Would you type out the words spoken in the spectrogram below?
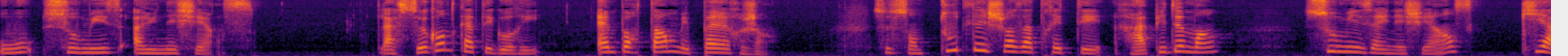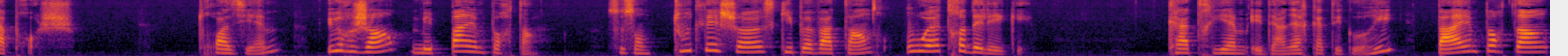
ou soumises à une échéance. La seconde catégorie, important mais pas urgent. Ce sont toutes les choses à traiter rapidement, soumises à une échéance qui approche. Troisième, urgent mais pas important. Ce sont toutes les choses qui peuvent attendre ou être déléguées. Quatrième et dernière catégorie, pas important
